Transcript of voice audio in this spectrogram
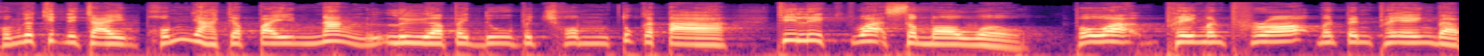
ผมก็คิดในใจ ผมอยากจะไปนั่งเรือไปดูไปชมตุ๊กตาที่เรียกว่า small world เพราะว่าเพลงมันเพราะมันเป็นเพลงแบบ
